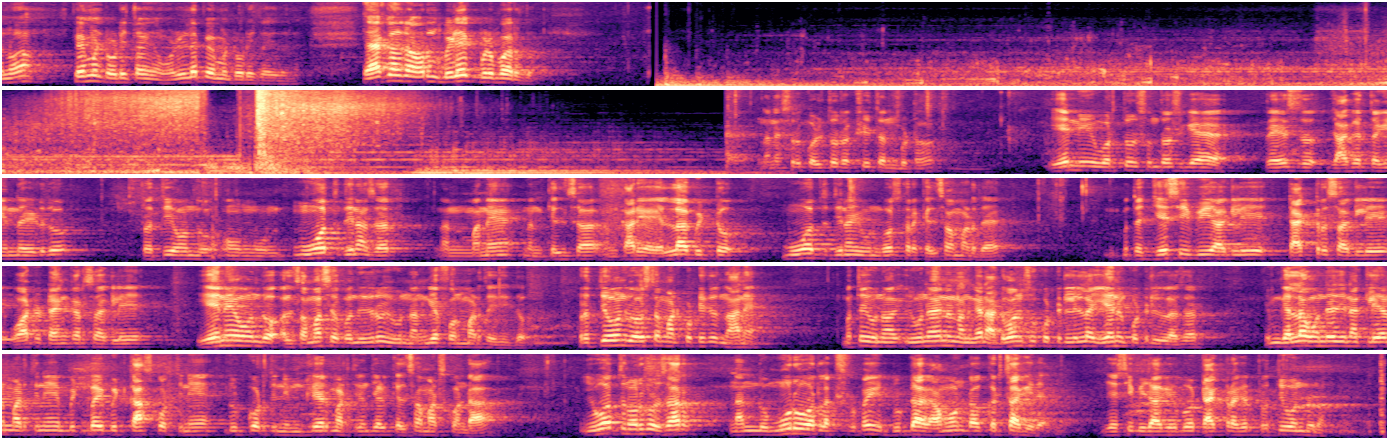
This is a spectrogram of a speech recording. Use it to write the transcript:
ಏನು ಪೇಮೆಂಟ್ ಹೊಡಿತಾ ಇದ್ದಾನೆ, ಒಳ್ಳೆ ಪೇಮೆಂಟ್ ಹೊಡಿತಾ ಇದ್ದಾನೆ. ಯಾಕಂದ್ರೆ ಅವ್ರನ್ನ ಬೆಳೆಯಕ್ಕೆ ಬಿಡಬಾರ್ದು. ಹೆಸರು ಕೊಳ್ತು ರಕ್ಷಿತ್ ಅಂದ್ಬಿಟ್ಟು. ಏನು ನೀವು ವರ್ತೂರು ಸಂತೋಷ್ಗೆ ರೇಸ್ ಜಾಗತ್ತಾಗಿಂದ ಹಿಡಿದು ಪ್ರತಿಯೊಂದು ಮೂವತ್ತು ದಿನ ಸರ್ ನನ್ನ ಮನೆ ನನ್ನ ಕೆಲಸ ನನ್ನ ಕಾರ್ಯ ಎಲ್ಲ ಬಿಟ್ಟು ಮೂವತ್ತು ದಿನ ಇವನಿಗೋಸ್ಕರ ಕೆಲಸ ಮಾಡಿದೆ. ಮತ್ತು ಜೆ ಸಿ ಬಿ ಆಗಲಿ ಟ್ಯಾಕ್ಟರ್ಸ್ ಆಗಲಿ ವಾಟರ್ ಟ್ಯಾಂಕರ್ಸ್ ಆಗಲಿ, ಏನೇ ಒಂದು ಅಲ್ಲಿ ಸಮಸ್ಯೆ ಬಂದಿದ್ರು ಇವ್ನು ನನಗೆ ಫೋನ್ ಮಾಡ್ತಾ ಇದ್ದಿದ್ದು. ಪ್ರತಿಯೊಂದು ವ್ಯವಸ್ಥೆ ಮಾಡಿಕೊಟ್ಟಿದ್ದು ನಾನೇ. ಮತ್ತು ಇವನ, ಇವನೇನು ನನಗೇನು ಅಡ್ವಾನ್ಸು ಕೊಟ್ಟಿರಲಿಲ್ಲ, ಏನು ಕೊಟ್ಟಿರಲಿಲ್ಲ ಸರ್. ನಿಮಗೆಲ್ಲ ಒಂದೇ ದಿನ ಕ್ಲಿಯರ್ ಮಾಡ್ತೀನಿ ಬಿಟ್ ಬೈ ಬಿಟ್ ಕಾಸು ಕೊಡ್ತೀನಿ, ದುಡ್ಡು ಕೊಡ್ತೀನಿ, ನಿಮ್ಗೆ ಕ್ಲಿಯರ್ ಮಾಡ್ತೀನಿ ಅಂತೇಳಿ ಕೆಲಸ ಮಾಡಿಸ್ಕೊಂಡ. ಇವತ್ತಿನವರೆಗೂ ಸರ್, ನಂದು ಮೂರುವರೆ ಲಕ್ಷ ರೂಪಾಯಿ ದುಡ್ಡಾಗಿ ಅಮೌಂಟ್ ಖರ್ಚಾಗಿದೆ. ಜೆ ಸಿ ಬಿದಾಗಿರ್ಬೋದು ಟ್ಯಾಕ್ಟರ್ ಆಗಿರ್ಬೋದು ಪ್ರತಿಯೊಂದು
